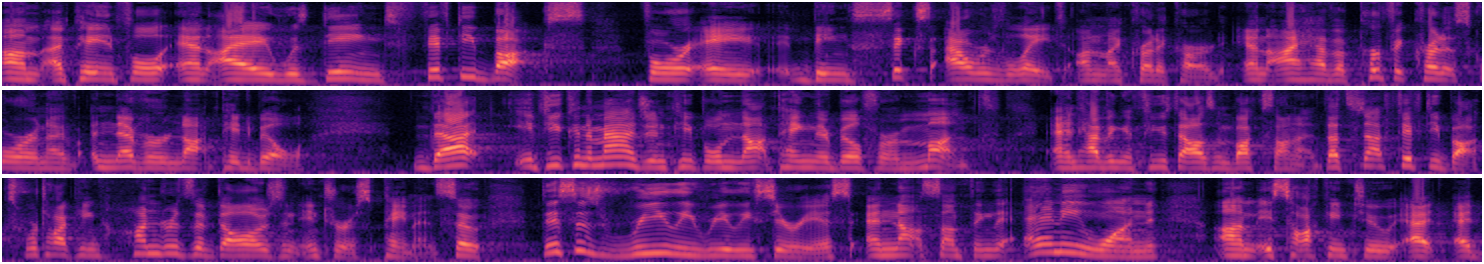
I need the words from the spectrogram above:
um, I pay in full, and I was dinged 50 bucks for a being six hours late on my credit card, and I have a perfect credit score, and I've never not paid a bill. That, if you can imagine, people not paying their bill for a month and having a few thousand bucks on it. That's not 50 bucks. We're talking hundreds of dollars in interest payments. So this is really, really serious and not something that anyone um, is talking to at, at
